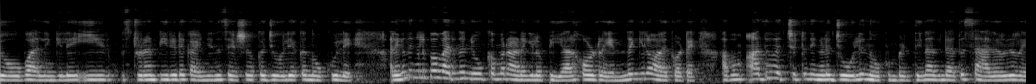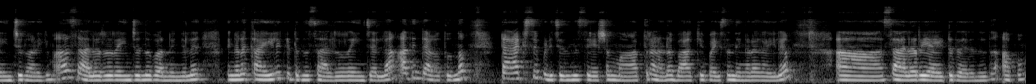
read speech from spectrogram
ജോബ് അല്ലെങ്കിൽ ഈ സ്റ്റുഡന്റ് പീരീഡ് കഴിഞ്ഞതിന് ശേഷമൊക്കെ ജോലിയൊക്കെ നോക്കൂലേ? അല്ലെങ്കിൽ നിങ്ങളിപ്പോൾ വരുന്ന ന്യൂ കമർ ആണെങ്കിലും പി ആർ ഹോൾഡർ എന്തെങ്കിലും ആയിക്കോട്ടെ. അപ്പം അത് വെച്ചിട്ട് നിങ്ങൾ ജോലി നോക്കുമ്പോഴത്തേനും അതിന്റെ അകത്ത് സാലറി റേഞ്ച് കാണിക്കും. ആ സാലറി റേഞ്ച് എന്ന് പറഞ്ഞു കഴിഞ്ഞാൽ നിങ്ങളുടെ കയ്യിൽ കിട്ടുന്ന സാലറി റേഞ്ച് അല്ല അതിന്റെ അകത്തുനിന്ന് ടാക്സ് പിടിച്ചതിന് ശേഷം മാത്രമാണ് ബാക്കി പൈസ നിങ്ങളുടെ കയ്യിൽ സാലറി ആയിട്ട് തരുന്നത്. അപ്പം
